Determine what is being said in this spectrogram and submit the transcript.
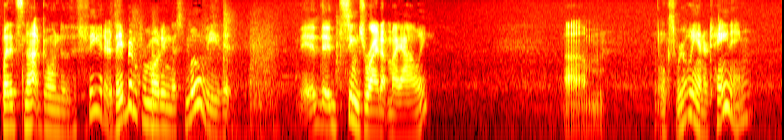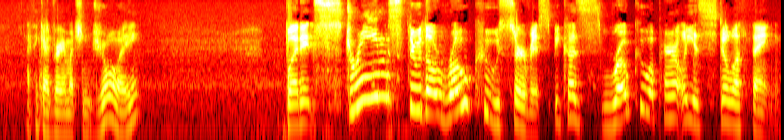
But it's not going to the theater. They've been promoting this movie that it, it seems right up my alley. Um, looks really entertaining. I think I'd very much enjoy. But it streams through the Roku service because Roku apparently is still a thing.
